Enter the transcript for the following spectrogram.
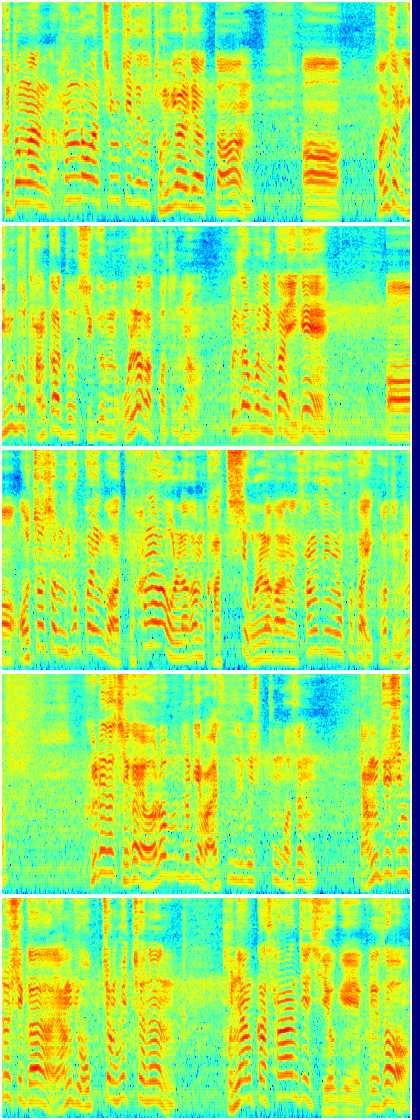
그동안 한동안 침체돼서 동결되었던 어 건설 인부 단가도 지금 올라갔거든요. 그러다 보니까 이게 어 어쩔 수 없는 효과인 것 같아요. 하나가 올라가면 같이 올라가는 상승 효과가 있거든요. 그래서 제가 여러분들께 말씀드리고 싶은 것은 양주 신도시가 양주 옥정 회천은 분양가 상한제 지역이에요. 그래서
